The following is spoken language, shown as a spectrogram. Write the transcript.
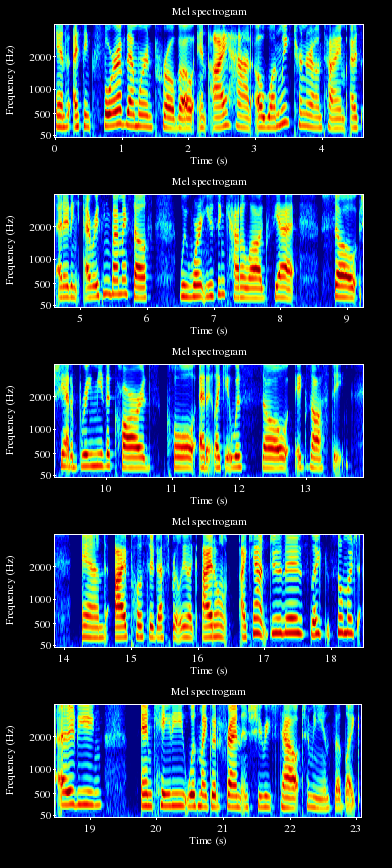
And I think four of them were in Provo, and I had a one week turnaround time. I was editing everything by myself. We weren't using catalogs yet. So she had to bring me the cards, cull, edit. Like it was so exhausting. And I posted desperately, like, I don't, I can't do this. Like, so much editing. And Katie was my good friend and she reached out to me and said like,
